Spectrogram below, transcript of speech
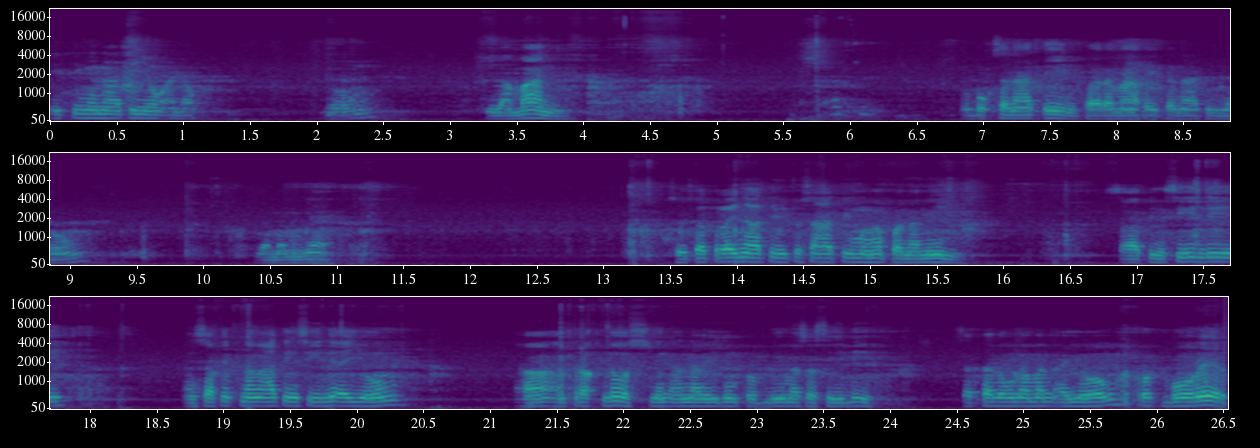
titingnan natin yung ano, yung laman. Bubuksan natin para makita natin yung laman niya. So, itatry natin ito sa ating mga pananim. Sa ating sili. Ang sakit ng ating sili ay yung ah, anthracnose. Yun ang nagiging problema sa sili. Sa talong naman ay yung fruit borer.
